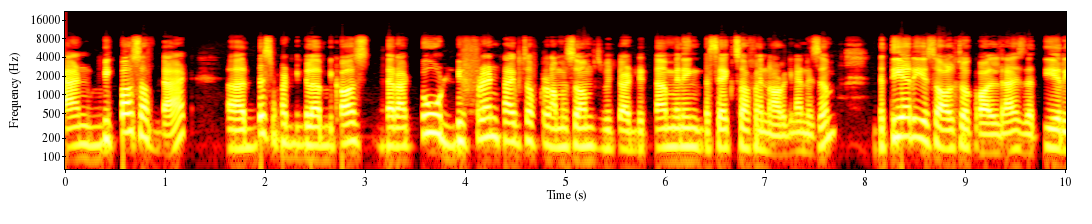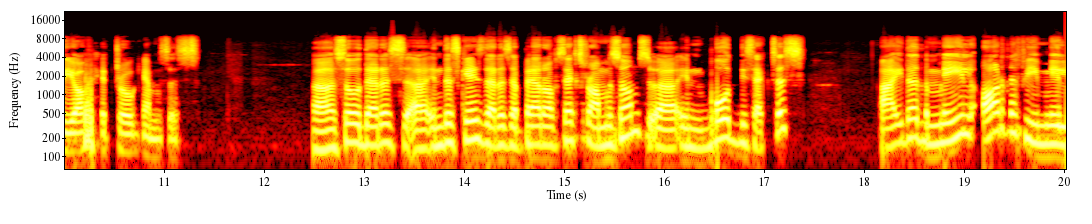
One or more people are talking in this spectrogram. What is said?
And because of that uh, this particular because there are two different types of chromosomes which are determining the sex of an organism. The theory is also called as the theory of heterogamesis uh, so there is uh, in this case there is a pair of sex chromosomes uh, in both the sexes. Either the male or the female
